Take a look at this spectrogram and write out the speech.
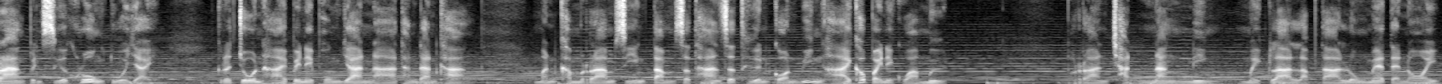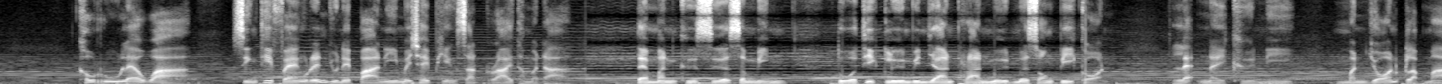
ร่างเป็นเสือโคร่งตัวใหญ่ กระโจนหายไปในพงหญ้าหนาทางด้านข้าง มันคำรามเสียงต่ำสะท้านสะเทือนก่อนวิ่งหายเข้าไปในความมืด พรานชัดนั่งนิ่ง ไม่กล้าหลับตาลงแม้แต่น้อย เขารู้แล้วว่า สิ่งที่แฝงเร้นอยู่ในป่านี้ไม่ใช่เพียงสัตว์ร้ายธรรมดา แต่มันคือเสือสมิง ตัวที่กลืนวิญญาณพรานมืดเมื่อสองปีก่อน และในคืนนี้ มันย้อนกลับมา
